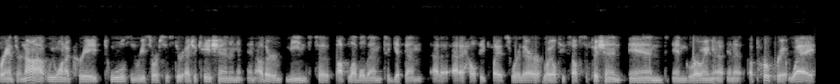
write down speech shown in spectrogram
brands are not, we want to create tools and resources through education and, and other means to uplevel them to get them at a, at a healthy place where they're royalty self-sufficient and, and growing in, in an appropriate way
